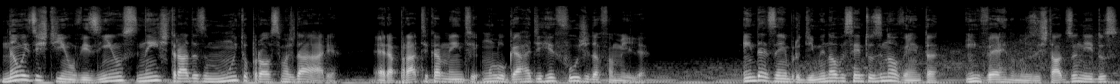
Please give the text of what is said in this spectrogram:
Não existiam vizinhos nem estradas muito próximas da área. Era praticamente um lugar de refúgio da família. Em dezembro de 1990, inverno nos Estados Unidos,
